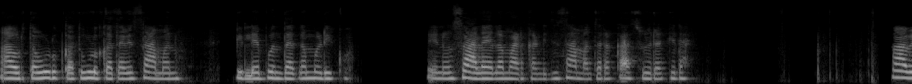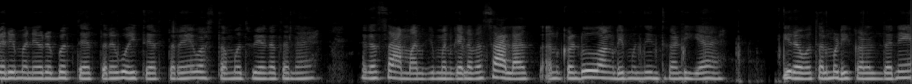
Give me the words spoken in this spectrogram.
ಅವ್ರ ತ ಹುಡ್ಕತ ಹುಡ್ಕೋತಾರೆ ಸಾಮಾನು. ಇಲ್ಲೇ ಬಂದಾಗ ಮಡಿಕು. ಏನು ಸಾಲ ಎಲ್ಲ ಮಾಡ್ಕೊಂಡಿದ್ದಿ, ಸಾಮಾನು ಥರ ಕಾಸು ಇರೋಕ್ಕಿಲ್ಲ ಕಾವೇರಿ ಮನೆಯವರೇ ಬರ್ತಾ ಇರ್ತಾರೆ ಒಯ್ತಾ ಇರ್ತಾರೆ, ಹೊಸ್ತ ಮದುವೆ ಆಗೋದಲ್ಲ ಈಗ ಸಾಮಾನು ಮನೆಗೆಲ್ಲ ಸಾಲ ಅನ್ಕೊಂಡು ಅಂಗಡಿ ಮುಂದೆ ನಿಂತ್ಕೊಂಡಿಯಾ? ಇರೋವತ್ತಲ್ಲಿ ಮಡಿಕೊಳ್ಳಲ್ದಾನೆ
